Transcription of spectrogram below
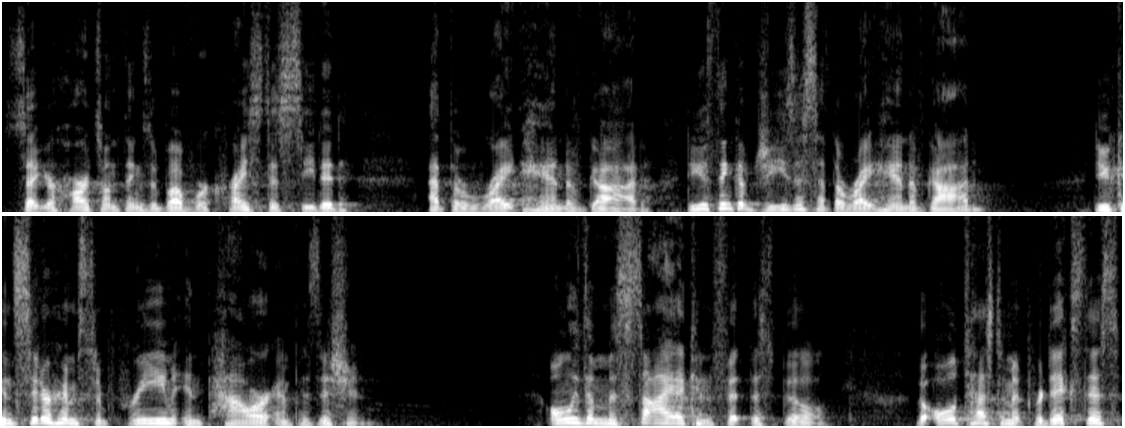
Set your hearts on things above where Christ is seated at the right hand of God. Do you think of Jesus at the right hand of God? Do you consider him supreme in power and position? Only the Messiah can fit this bill. The Old Testament predicts this,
